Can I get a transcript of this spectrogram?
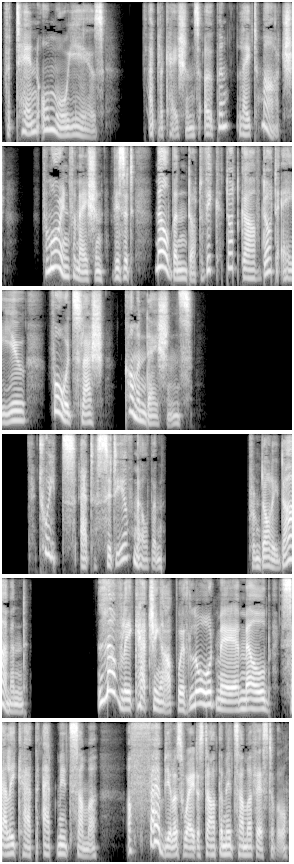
for 10 or more years. Applications open late March. For more information, visit melbourne.vic.gov.au forward slash commendations. Tweets at City of Melbourne. From Dolly Diamond. Lovely catching up with Lord Mayor Melb Sally Capp at Midsummer. A fabulous way to start the Midsummer Festival.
